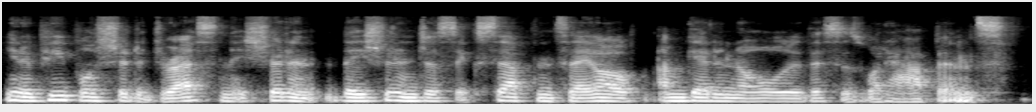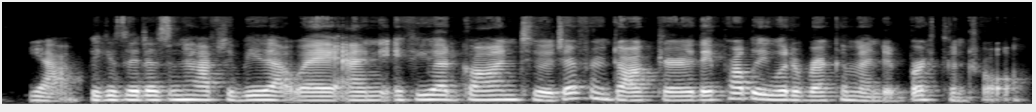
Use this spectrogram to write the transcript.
you know, people should address and they shouldn't, they shouldn't just accept and say, oh, I'm getting older. This is what happens. Yeah, because it doesn't have to be that way. And if you had gone to a different doctor, they probably would have recommended birth control.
